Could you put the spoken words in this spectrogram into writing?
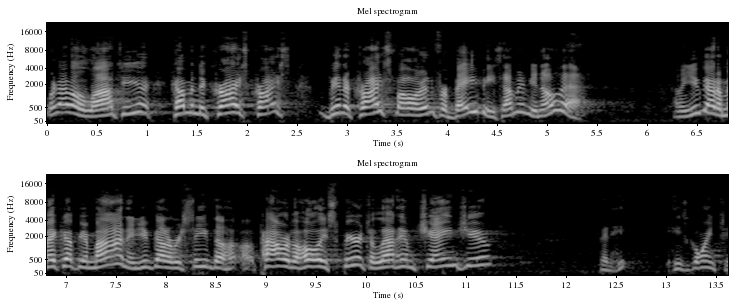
We're not going to lie to you. Coming to Christ, Christ, being a Christ follower isn't for babies. How many of you know that? I mean, you've got to make up your mind and you've got to receive the uh, power of the Holy Spirit to let Him change you. But he, He's going to.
